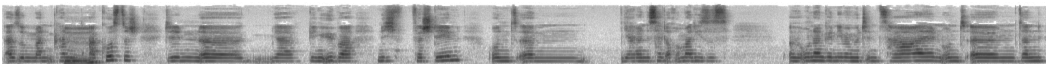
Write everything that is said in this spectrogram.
also man kann mhm. akustisch den äh, ja, Gegenüber nicht verstehen und ähm, ja, dann ist halt auch immer dieses äh, Unangenehme mit den Zahlen und ähm, dann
